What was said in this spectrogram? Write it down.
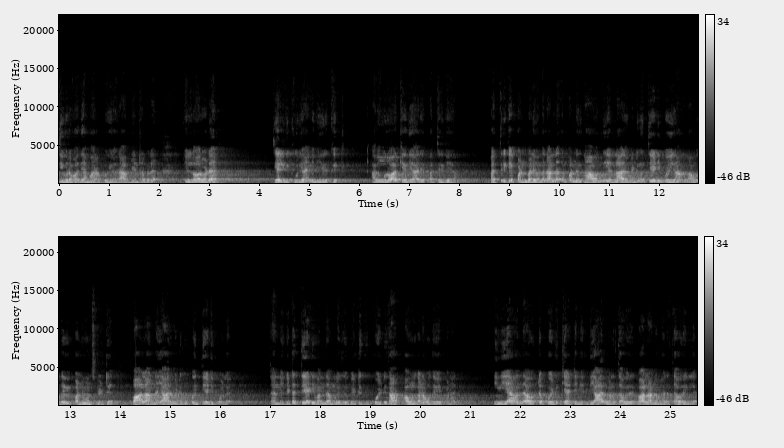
தீவிரவாதியாக மாறப் போகிறாரா? அப்படின்ற போல எல்லாரோட கேள்விக்குறியாக இன்றைக்கி இருக்குது அதை உருவாக்கியது யார்? பத்திரிகை தான். பத்திரிகை பண்பலை வந்து நல்லதும் பண்ணுது. நான் வந்து எல்லா வீட்டுக்கும் தேடி போய் தான் நான் உதவி பண்ணுவேன்னு சொல்லிட்டு பாலான்னா யார் வீட்டுக்கும் போய் தேடி போகல. தன்கிட்ட தேடி வந்து அவங்களுக்கு வீட்டுக்கு போயிட்டு தான் அவங்களுக்கான உதவி பண்ணார். நீங்கள் ஏன் வந்து அவர்கிட்ட போயிட்டு கேட்டீங்க? இது யார் மேலே தவறு? பாலாண்ண மேலே தவறு இல்லை.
